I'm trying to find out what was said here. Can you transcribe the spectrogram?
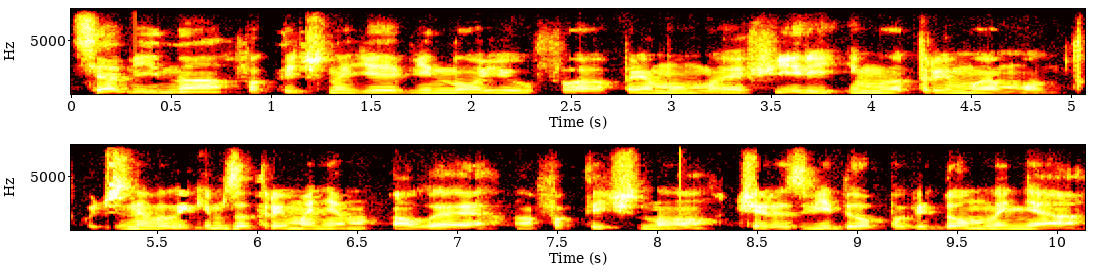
ця війна фактично є війною в прямому ефірі, і ми отримуємо, хоч з невеликим затриманням, але фактично через відеоповідомлення е,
